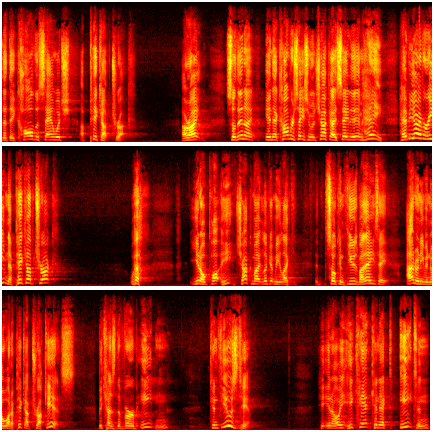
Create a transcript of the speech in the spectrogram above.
that they call the sandwich a pickup truck. All right? So then I, in that conversation with Chuck, I say to him, hey, have you ever eaten a pickup truck? Well, you know, Paul, he, Chuck might look at me like so confused by that. He'd say, I don't even know what a pickup truck is because the verb eaten confused him. He, you know, he, he, can't connect eaten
